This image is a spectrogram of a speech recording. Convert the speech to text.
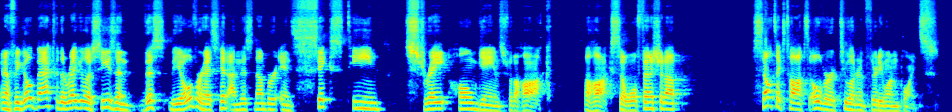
And if we go back to the regular season, this the over has hit on this number in 16 straight home games for the Hawk, the Hawks. So we'll finish it up. Celtics Hawks over 231 points.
